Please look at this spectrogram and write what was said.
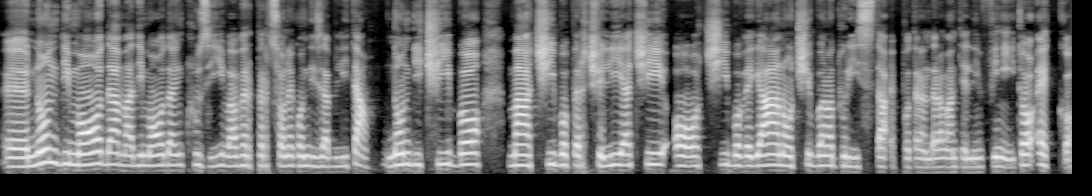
ehm, non di moda, ma di moda inclusiva per persone con disabilità, non di cibo, ma cibo per celiaci o cibo vegano o cibo naturista e potrei andare avanti all'infinito. Ecco,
